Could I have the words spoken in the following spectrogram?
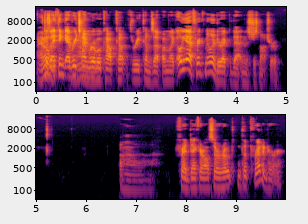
I Because don't. I think every time I don't know. RoboCop co- 3 comes up, I'm like, oh yeah, Frank Miller directed that, and it's just not true. Uh, Fred Dekker also wrote The Predator,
